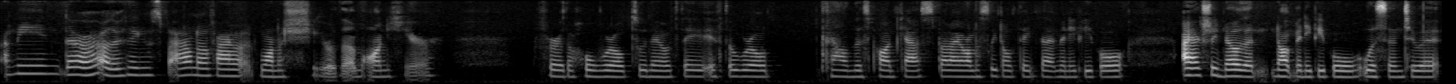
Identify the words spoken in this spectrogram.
I mean, there are other things, but I don't know if I would want to share them on here for the whole world to know if they if the world found this podcast. But I honestly don't think that many people. I actually know that not many people listen to it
